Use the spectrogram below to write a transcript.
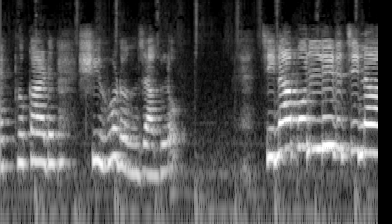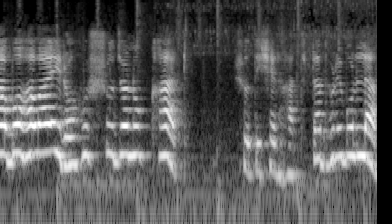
এক প্রকার শিহরণ জাগলো। চীনা পল্লীর চীনা আবহাওয়ায় রহস্যজনক খাট। সতীশের হাতটা ধরে বললাম,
